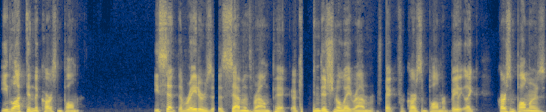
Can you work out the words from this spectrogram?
he lucked into Carson Palmer. He sent the Raiders a seventh round pick, a conditional late round pick for Carson Palmer. Like Carson Palmer is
